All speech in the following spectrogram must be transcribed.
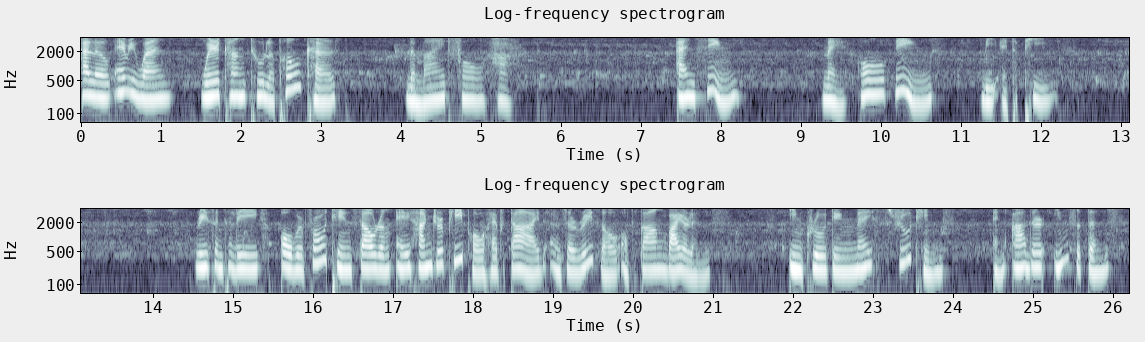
Hello, everyone. Welcome to the podcast, The Mindful Heart. And Xin, may all beings be at peace. Recently, over 14,800 people have died as a result of gun violence, including mass shootings and other incidents,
